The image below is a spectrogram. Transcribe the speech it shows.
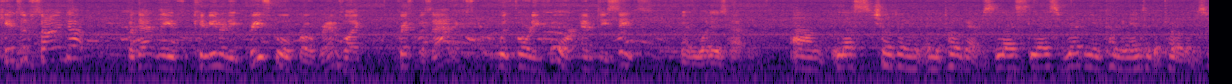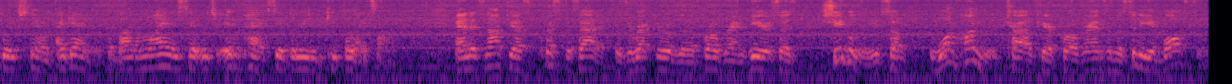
kids have signed up. But that leaves community preschool programs like Crispus Attucks with 44 empty seats. And what is happening? Um, less children in the programs, less less revenue coming into the programs, which, you know, again, the bottom line is that which impacts the ability to keep the lights on. And it's not just Crispus Attucks. The director of the program here says she believes some 100 child care programs in the city of Boston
